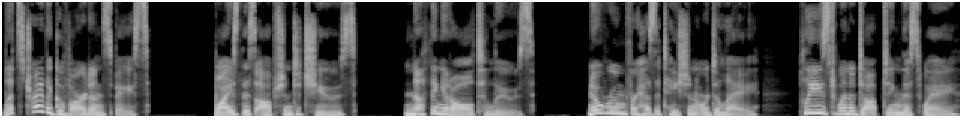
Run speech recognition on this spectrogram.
Let's try the Govardhan space. Why is this option to choose? Nothing at all to lose. No room for hesitation or delay. Pleased when adopting this way,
